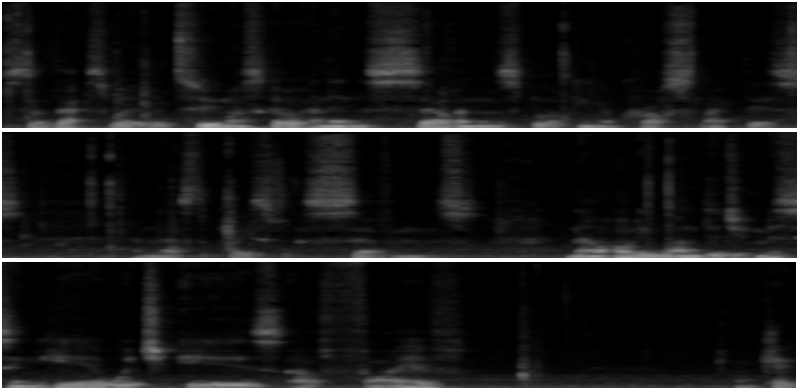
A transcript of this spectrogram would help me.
So that's where the two must go, and then the sevens blocking across like this, and that's the place for the sevens. Now only one digit missing here, which is a five. Okay,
